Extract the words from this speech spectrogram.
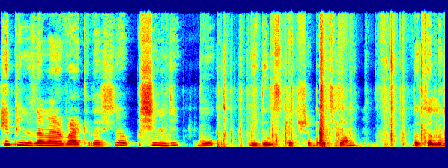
Hepinize merhaba arkadaşlar. Şimdi bu Lidl's Pet Shop'u açacağım. Bakalım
